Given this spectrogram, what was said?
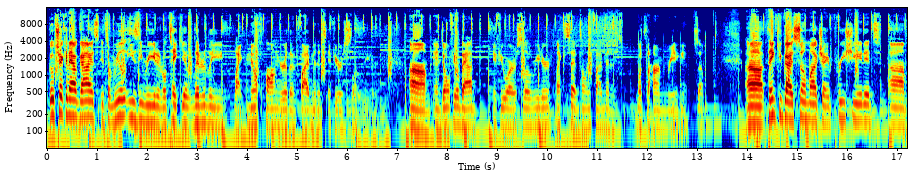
go check it out, guys. It's a real easy read. It'll take you literally like no longer than five minutes if you're a slow reader. Um, and don't feel bad if you are a slow reader. Like I said, it's only five minutes. What's the harm in reading it? So, uh, thank you guys so much. I appreciate it. Um,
